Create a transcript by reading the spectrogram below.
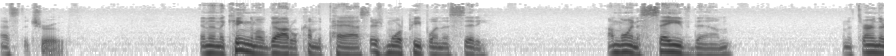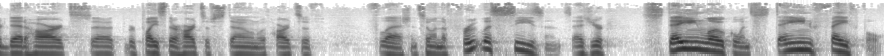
That's the truth. And then the kingdom of God will come to pass. There's more people in this city. I'm going to save them. I'm going to turn their dead hearts, uh, replace their hearts of stone with hearts of flesh. And so, in the fruitless seasons, as you're staying local and staying faithful,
